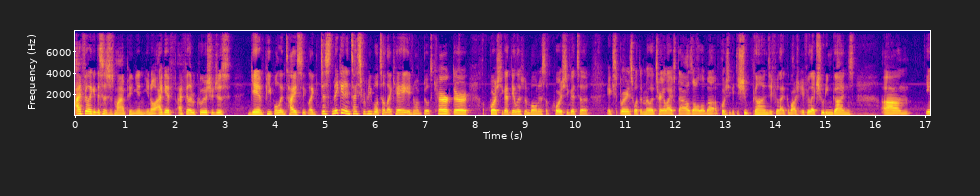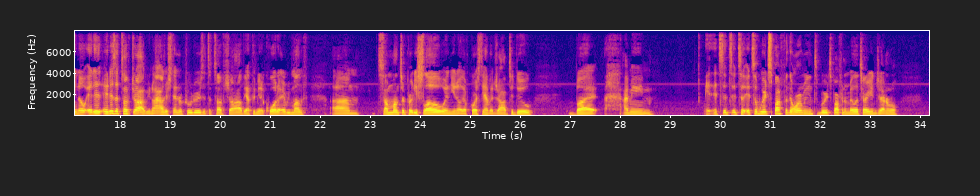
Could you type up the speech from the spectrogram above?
I feel like this is just my opinion. You know, I give I feel like recruiters should just give people enticing like just make it enticing for people to like hey you know it builds character. Of course you got the enlistment bonus. Of course you get to experience what the military lifestyle is all about. Of course you get to shoot guns if you like about if you like shooting guns. Um you know it is it is a tough job you know i understand recruiters it's a tough job. They have to meet a quota every month. Um some months are pretty slow and you know of course they have a job to do but i mean it's it's it's a it's a weird spot for the army. It's a weird spot for the military in general.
